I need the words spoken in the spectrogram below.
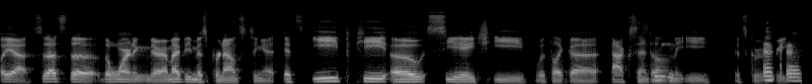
Oh yeah, so that's the the warning there. I might be mispronouncing it. It's E P O C H E with like a accent Sweet. on the E. It's Greek. Okay.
